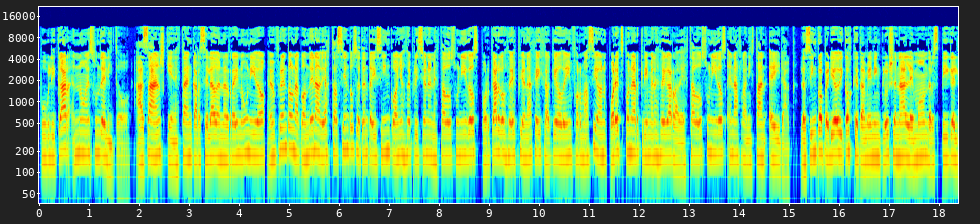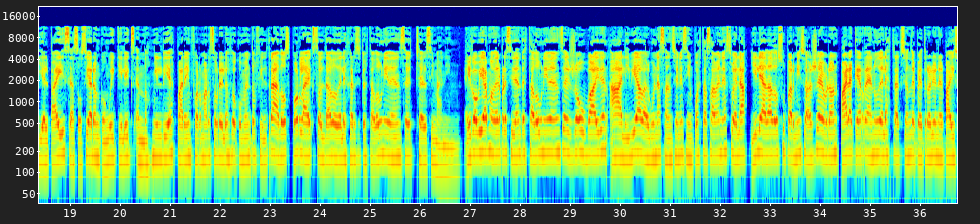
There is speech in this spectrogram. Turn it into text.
publicar no es un delito. Assange, quien está encarcelado en el Reino Unido, enfrenta una condena de hasta 175 años de prisión en Estados Unidos por cargos de espionaje y hackeo de información por exponer crímenes de guerra de Estados Unidos en Afganistán e Irak. Los cinco periódicos que también incluyen a Le Monde, Der Spiegel y El País se asociaron con Wikileaks en 2010 para informar sobre los documentos filtrados por la ex soldado del ejército estadounidense Chelsea Manning. El gobierno del presidente estadounidense Joe Biden ha aliviado algunas sanciones impuestas a Venezuela y le ha dado su permiso a Chevron para que reanude la extracción de petróleo en el país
